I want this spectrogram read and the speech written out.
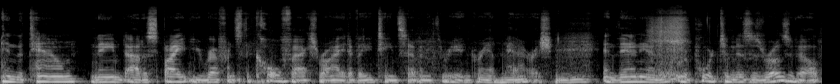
in the town named out of spite, you reference the Colfax riot of 1873 in Grant mm-hmm. Parish. And then in Report to Mrs. Roosevelt,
